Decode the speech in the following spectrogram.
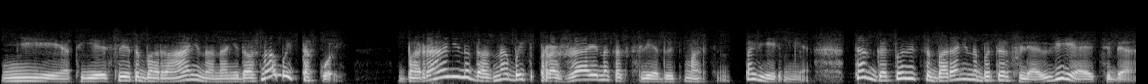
Нет, если это баранина, она не должна быть такой. Баранина должна быть прожарена как следует, Мартин. Поверь мне, так готовится баранина баттерфляй, уверяю тебя.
